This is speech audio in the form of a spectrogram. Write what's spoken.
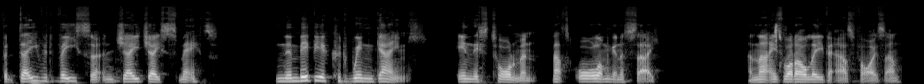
for David Wiese and JJ Smit, Namibia could win games in this tournament. That's all I'm going to say. And that is what I'll leave it as, Faizan.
